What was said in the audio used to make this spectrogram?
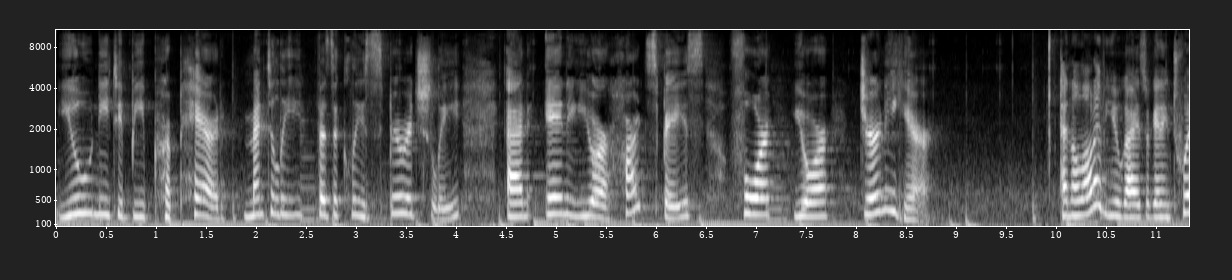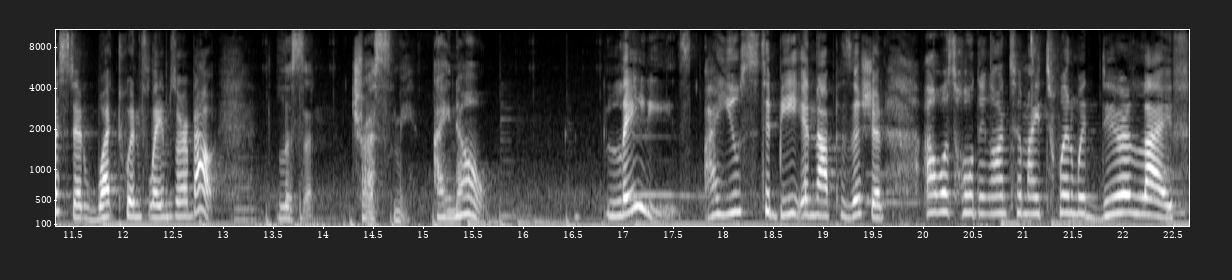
You need to be prepared mentally, physically, spiritually, and in your heart space for your journey here. And a lot of you guys are getting twisted what twin flames are about. Listen, trust me, I know. Ladies, I used to be in that position. I was holding on to my twin with dear life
